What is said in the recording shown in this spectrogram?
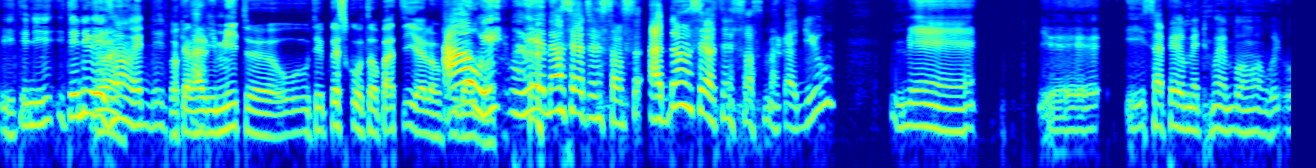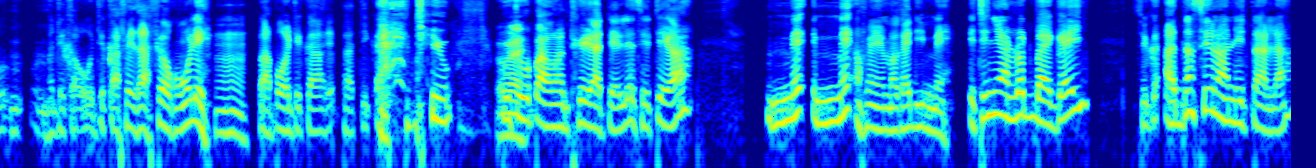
Il tenait, il tenait Ouais. raison raide. Donc, à la limite, euh, où t'es presque autant Paty, alors Ah oui, oui, dans certains sens. Ah, dans certains sens, Macadieu. Mais euh, et ça permet moi, bon, de faire des affaires roulées Mhm. par rapport à cas pour Ouais. tout pas rentrer à tel, etc. Mais, mais, enfin, m'a dit mais. Et il y a l'autre bagaille, c'est que à dans cet état-là,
